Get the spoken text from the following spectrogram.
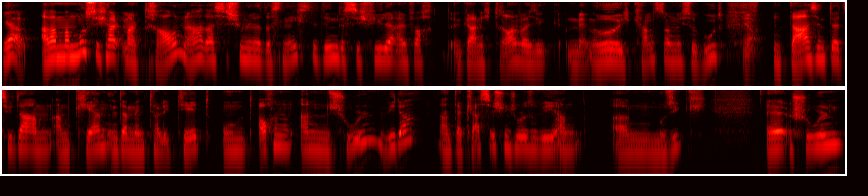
Ja, aber man muss sich halt mal trauen, ja, das ist schon wieder das nächste Ding, dass sich viele einfach gar nicht trauen, weil sie merken, oh, ich kann es noch nicht so gut. Ja. Und da sind wir jetzt wieder am, am Kern in der Mentalität und auch an, an Schulen wieder, an der klassischen Schule sowie an, an Musikschulen, äh,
